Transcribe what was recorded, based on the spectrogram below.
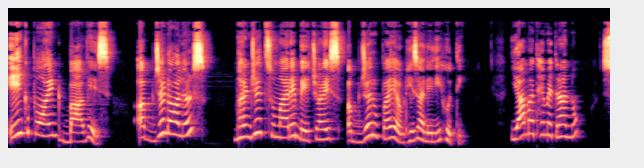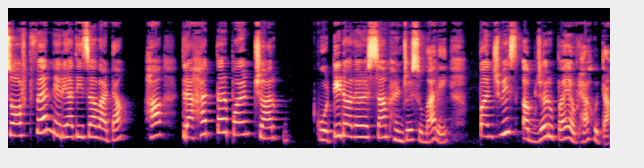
एक पॉईंट बावीस अब्ज डॉलर्स म्हणजेच सुमारे बेचाळीस अब्ज रुपये एवढी झालेली होती. यामध्ये मित्रांनो सॉफ्टवेअर निर्यातीचा वाटा हा त्र्याहत्तर पॉईंट चार कोटी डॉलर्सचा म्हणजे सुमारे पंचवीस अब्ज रुपये एवढा होता.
